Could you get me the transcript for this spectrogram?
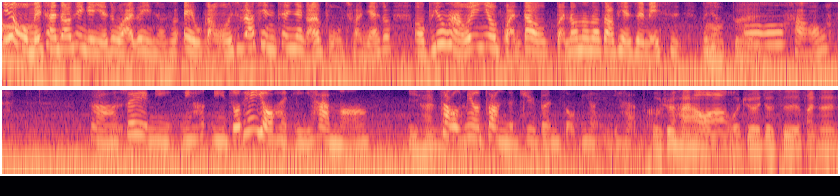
因为我没传照片给你的时候，我还跟你说说，哎、欸，我赶我是不是要趁趁现在赶快补传？你还说哦不用啦，我已经有管道管道弄到照片，所以没事。我就哦，哦好。对啊，所以你你你昨天有很遗憾吗？遗憾照没有照你的剧本走，你很遗憾吗？我觉得还好啊，我觉得就是反正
